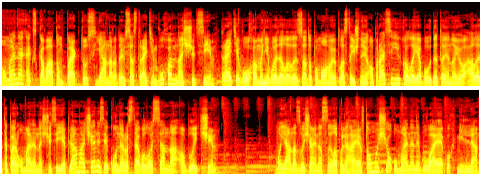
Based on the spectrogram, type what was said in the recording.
У мене екскаватум пектус. Я народився з третім вухом на щоці. Третє вухо мені видалили за допомогою пластичної операції, коли я був дитиною. Але тепер у мене на щоці є пляма, через яку не росте волосся на обличчі. Моя надзвичайна сила полягає в тому, що у мене не буває похмілля.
